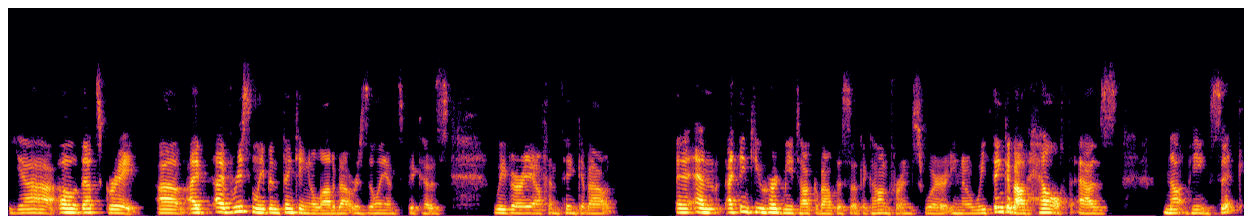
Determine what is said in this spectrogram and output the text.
Yeah. Oh, that's great. Um, I've I've recently been thinking a lot about resilience because we very often think about, and, and I think you heard me talk about this at the conference, where you know we think about health as not being sick,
